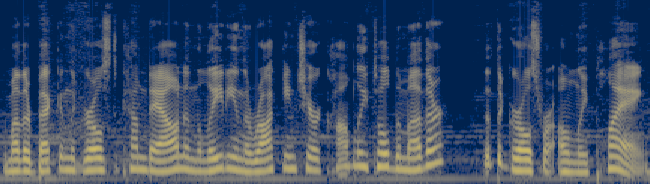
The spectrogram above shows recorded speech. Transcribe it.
The mother beckoned the girls to come down, and the lady in the rocking chair calmly told the mother that the girls were only playing.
